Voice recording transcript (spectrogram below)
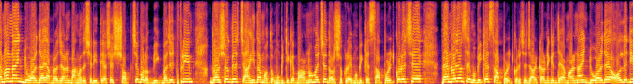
এমআর নাইন ডুয়ার দায় আপনারা জানেন বাংলাদেশের ইতিহাসের সবচেয়ে বড় বিগ বাজেট ফিল্ম দর্শকদের চাহিদা মতো মুভিটিকে বানানো হয়েছে, দর্শকরা এই মুভিকে সাপোর্ট করেছে। ফ্যামলাজান্স এই মুভিকে সাপোর্ট করেছে, যার কারণে কিন্তু এমআর নাইন ডুয়ার দায় অলরেডি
